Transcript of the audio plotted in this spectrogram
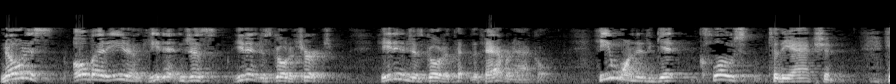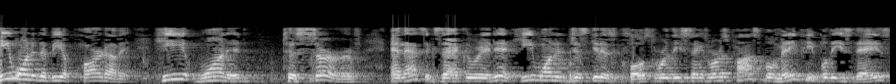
Notice Obed Edom. He didn't just he didn't just go to church. He didn't just go to the tabernacle. He wanted to get close to the action. He wanted to be a part of it. He wanted to serve, and that's exactly what he did. He wanted to just get as close to where these things were as possible. Many people these days,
